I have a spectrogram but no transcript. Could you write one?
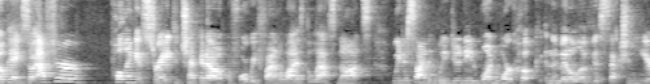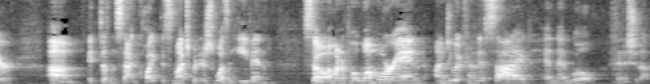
Okay, so after pulling it straight to check it out before we finalize the last knots, we decided we do need one more hook in the middle of this section here. Um, it doesn't sag quite this much, but it just wasn't even. So I'm gonna put one more in, undo it from this side, and then we'll finish it up.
